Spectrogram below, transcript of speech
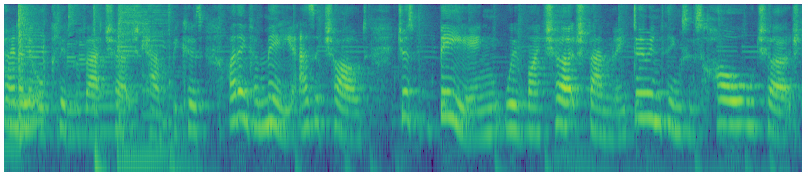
Showing a little clip of our church camp because I think for me as a child, just being with my church family, doing things as whole church,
